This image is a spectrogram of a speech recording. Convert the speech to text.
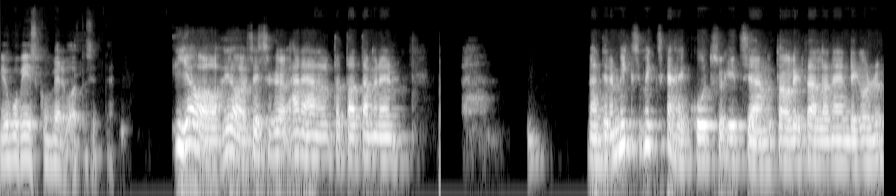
joku 50 vuotta sitten. Joo, joo. Siis hänhän on tota, tämmöinen, mä en tiedä miksi, miksi hän kutsui itseään, mutta oli tällainen niin kuin,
